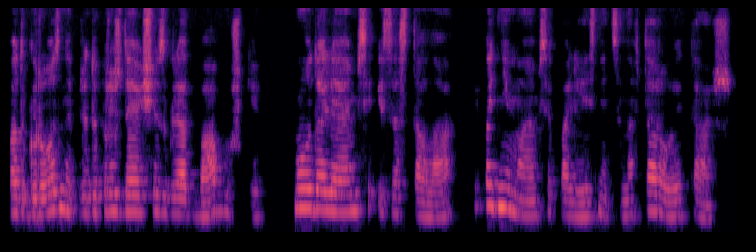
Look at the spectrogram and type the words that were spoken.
Под грозный предупреждающий взгляд бабушки мы удаляемся из-за стола и поднимаемся по лестнице на второй этаж.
